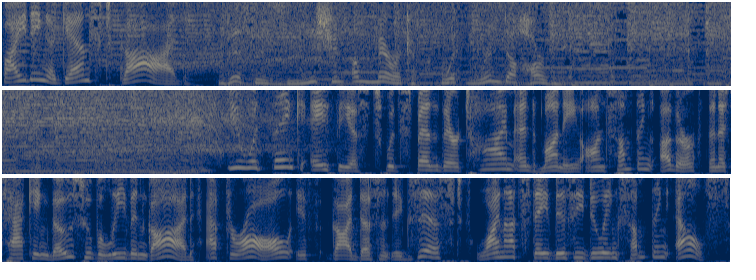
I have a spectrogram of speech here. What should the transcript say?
Fighting against God. This is Mission America with Linda Harvey. Would think atheists would spend their time and money on something other than attacking those who believe in God. After all, if God doesn't exist, why not stay busy doing something else?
